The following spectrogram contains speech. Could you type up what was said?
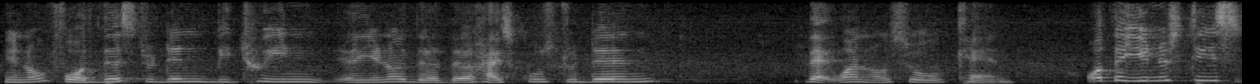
you know, for the student between, uh, you know, the, the high school student, that one also can. Or the universities,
